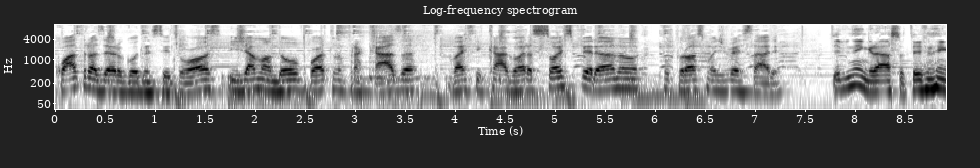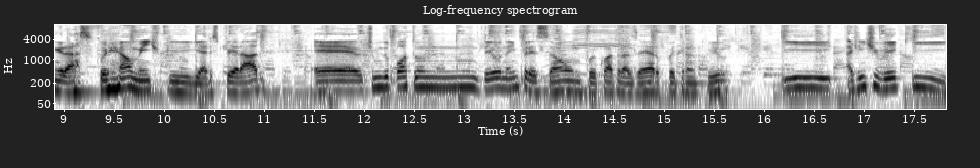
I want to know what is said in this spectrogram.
4 a 0 Golden State Warriors e já mandou o Portland para casa. Vai ficar agora só esperando o próximo adversário. Teve nem graça, teve nem graça. Foi realmente o que era esperado. É, o time do Portland não deu nem impressão, foi 4 a 0 foi tranquilo. E a gente vê que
